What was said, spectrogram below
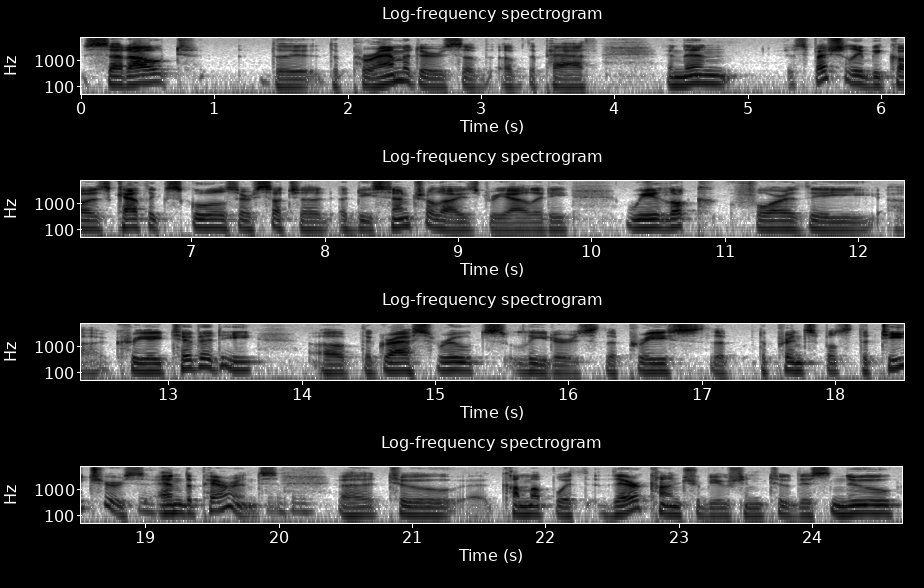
set out the the parameters of, of the path, and then especially because Catholic schools are such a, a decentralized reality, we look for the uh, creativity of the grassroots leaders, the priests, the, the principals, the teachers, mm-hmm. and the parents mm-hmm. uh, to come up with their contribution to this new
